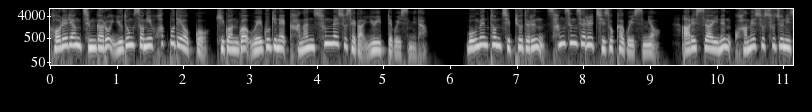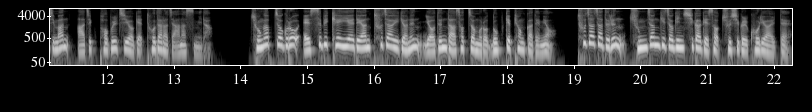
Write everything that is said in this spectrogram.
거래량 증가로 유동성이 확보되었고 기관과 외국인의 강한 순매수세가 유입되고 있습니다. 모멘텀 지표들은 상승세를 지속하고 있으며 RSI는 과매수 수준이지만 아직 버블 지역에 도달하지 않았습니다. 종합적으로 SBK에 대한 투자 의견은 85점으로 높게 평가되며 투자자들은 중장기적인 시각에서 주식을 고려할 때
